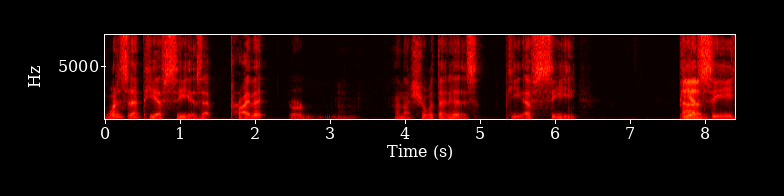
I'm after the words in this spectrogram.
what is that PFC? Is that private or I'm not sure what that is. PFC. PFC, uh,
